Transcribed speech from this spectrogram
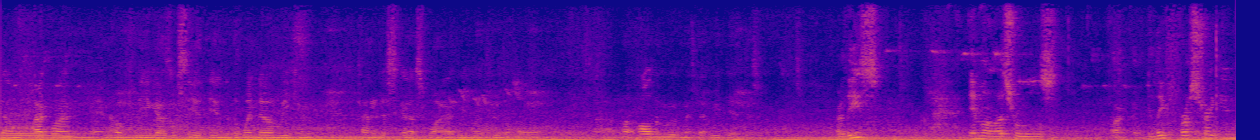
down the pipeline, and hopefully you guys will see at the end of the window, and we can kind of discuss why we went through the whole, uh, all the movement that we did this week. Are these MLS rules? Are, do they frustrate you?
